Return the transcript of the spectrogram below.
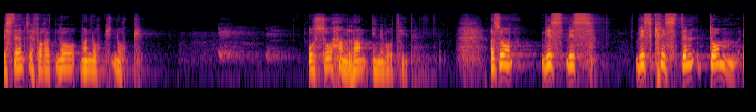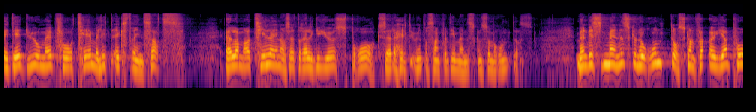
bestemte seg for at nå var nok nok. Og så handler han inn i vår tid. Altså, hvis, hvis, hvis kristendom er det du og meg får til med litt ekstra innsats, eller vi har tilegnet oss et religiøst språk, så er det helt uinteressant for de menneskene som er rundt oss. Men hvis menneskene rundt oss kan få øye på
